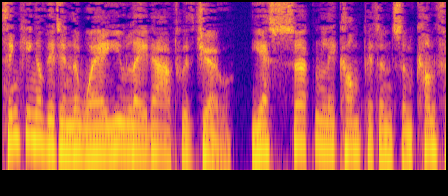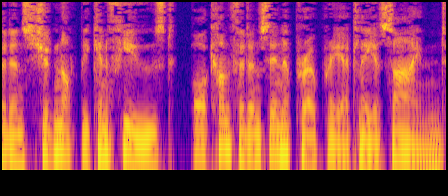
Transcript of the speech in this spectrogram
Thinking of it in the way you laid out with Joe, yes certainly competence and confidence should not be confused, or confidence inappropriately assigned.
